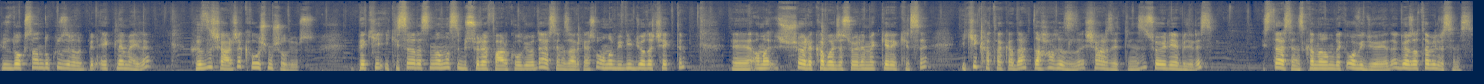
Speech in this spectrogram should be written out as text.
199 liralık bir eklemeyle hızlı şarja kavuşmuş oluyoruz. Peki ikisi arasında nasıl bir süre farkı oluyor derseniz arkadaşlar onu bir videoda çektim. Ee, ama şöyle kabaca söylemek gerekirse iki kata kadar daha hızlı şarj ettiğinizi söyleyebiliriz. İsterseniz kanalımdaki o videoya da göz atabilirsiniz.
